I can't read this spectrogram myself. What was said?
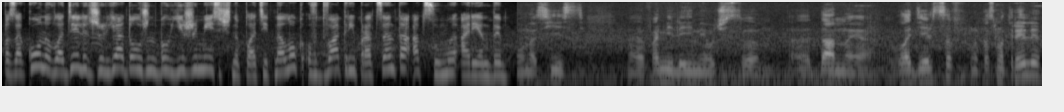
По закону владелец жилья должен был ежемесячно платить налог в 2-3% от суммы аренды. У нас есть фамилия, имя, отчество, э, данные владельцев. Мы посмотрели,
